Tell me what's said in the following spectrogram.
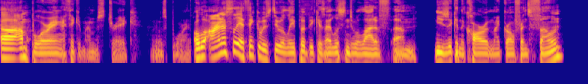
Uh, I'm boring. I think it mine was Drake. It was boring. Although honestly, I think it was Dua Lipa because I listened to a lot of um, music in the car with my girlfriend's phone.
